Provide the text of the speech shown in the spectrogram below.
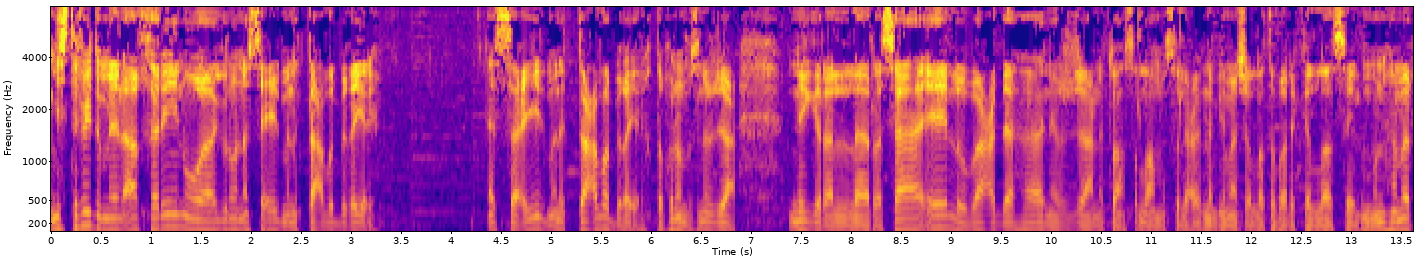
يستفيدوا من الآخرين ويقولون السعيد من التعظ بغيره. السعيد من اتعظ بغيره. طب خلونا بس نرجع نقرأ الرسائل وبعدها نرجع نتواصل. اللهم صل على النبي. ما شاء الله تبارك الله سيل منهمر.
